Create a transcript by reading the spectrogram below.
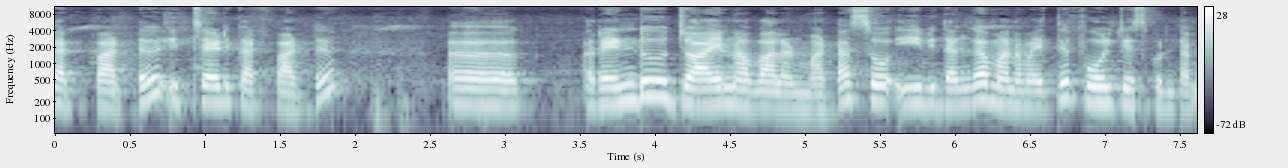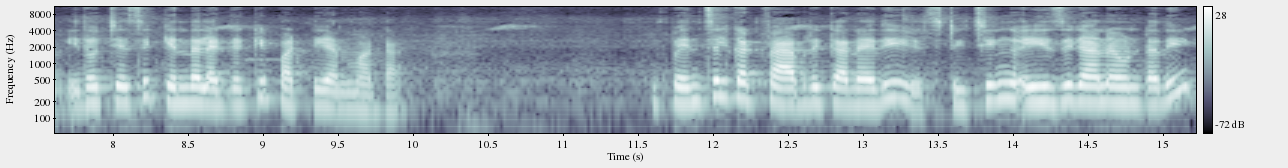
కట్ పార్ట్ ఇట్ సైడ్ కట్ పార్ట్ రెండు జాయిన్ అవ్వాలన్నమాట. సో ఈ విధంగా మనమైతే ఫోల్డ్ చేసుకుంటాం. ఇది వచ్చేసి కింద లెగ్గకి పట్టి అనమాట పెన్సిల్ కట్ ఫ్యాబ్రిక్ అనేది స్టిచ్చింగ్ ఈజీగానే ఉంటుంది.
